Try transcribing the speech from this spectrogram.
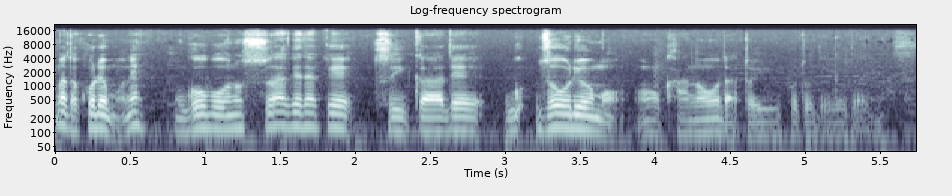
またこれもね、ごぼうの素揚げだけ追加で増量も可能だということでございます。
